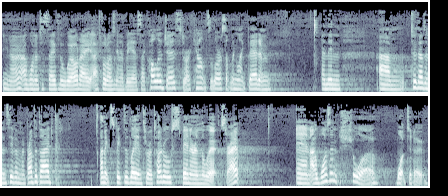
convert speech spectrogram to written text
you know, I wanted to save the world. I, I thought I was going to be a psychologist or a counselor or something like that. And, and then, um, 2007, my brother died unexpectedly and threw a total spanner in the works, right? And I wasn't sure what to do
